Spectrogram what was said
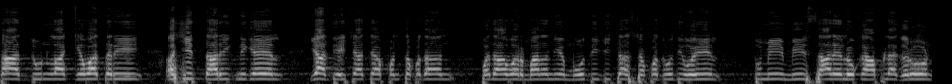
सात जूनला केव्हा तरी अशी तारीख निघेल. या देशाच्या पंतप्रधान पदावर माननीय मोदीजीचा शपथविधी होईल. तुम्ही मी सारे लोक आपल्या घरून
